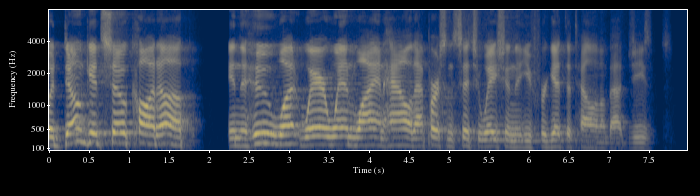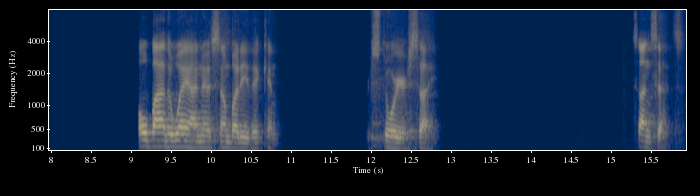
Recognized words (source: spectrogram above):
But don't get so caught up in the who, what, where, when, why, and how that person's situation that you forget to tell them about Jesus. Oh, by the way, I know somebody that can restore your sight. Sunsets.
